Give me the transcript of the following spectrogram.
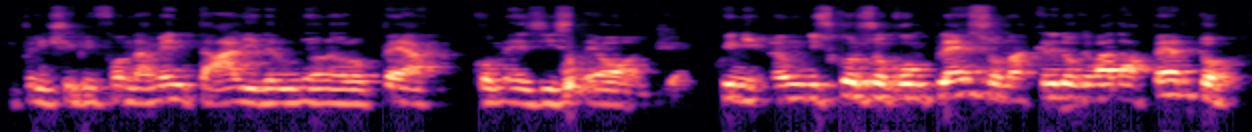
i principi fondamentali dell'Unione Europea come esiste oggi. Quindi è un discorso complesso, ma credo che vada aperto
